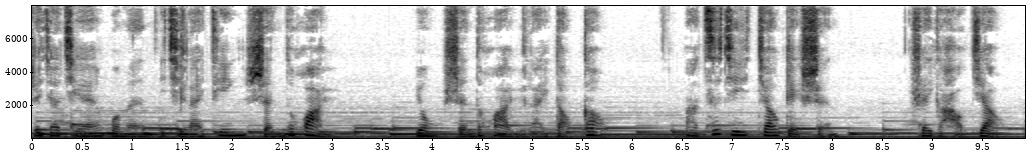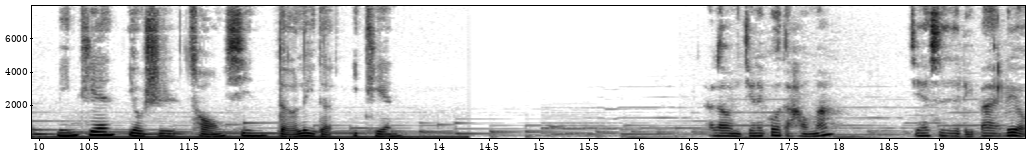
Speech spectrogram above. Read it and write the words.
睡觉前，我们一起来听神的话语，用神的话语来祷告，把自己交给神，睡个好觉。明天又是重新得力的一天。Hello，你今天过得好吗？今天是礼拜六。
